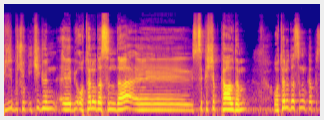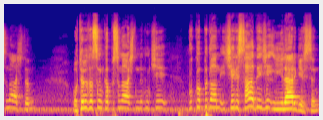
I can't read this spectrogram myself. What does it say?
bir buçuk iki gün e, bir otel odasında e, sıkışıp kaldım. Otel odasının kapısını açtım. Otel odasının kapısını açtım dedim ki bu kapıdan içeri sadece iyiler girsin.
